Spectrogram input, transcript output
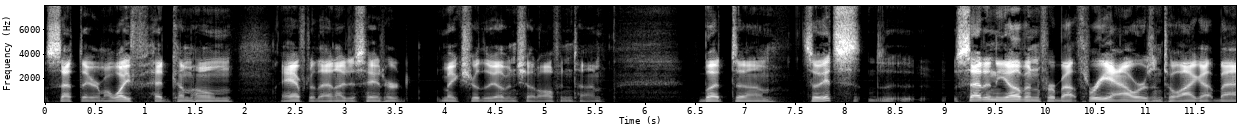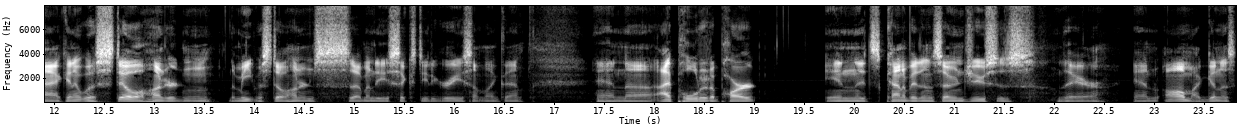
set there. My wife had come home after that. And I just had her make sure the oven shut off in time. But um, so it's set in the oven for about three hours until I got back, and it was still 100 and the meat was still 170, 60 degrees, something like that. And uh, I pulled it apart in its kind of in its own juices there, and oh my goodness,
